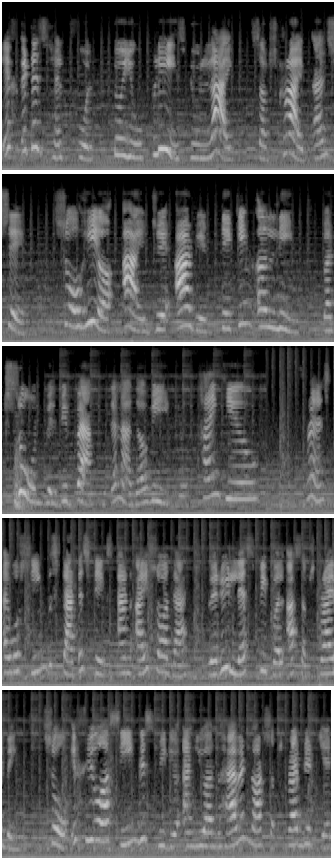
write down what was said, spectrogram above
If it is helpful to you, please do like, subscribe and share. So here I, J. Aryan, taking a leave but soon we'll be back with another video. Thank you. Friends, I was seeing the statistics and I saw that very less people are subscribing. So if you are seeing this video and you are, haven't not subscribed it yet,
